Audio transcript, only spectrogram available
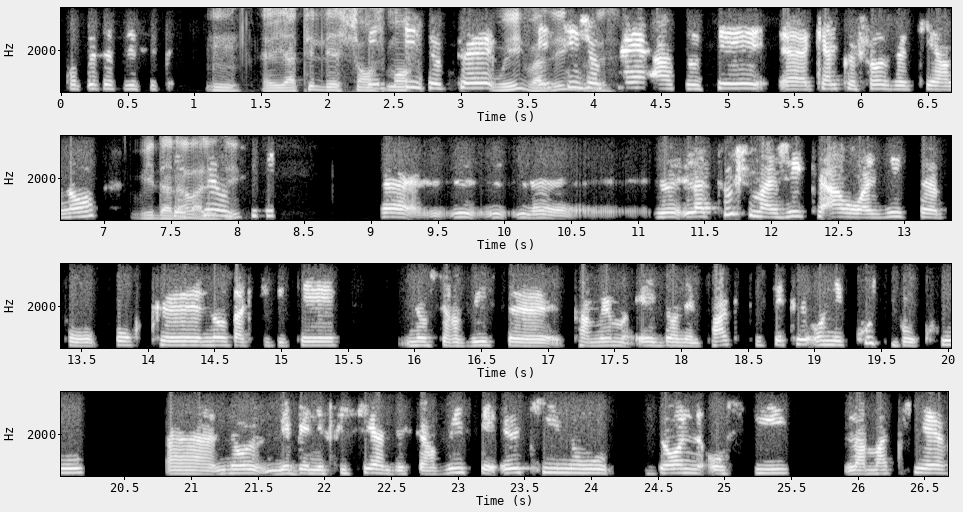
qu'on peut se féliciter. Hmm. Et y a-t-il des changements? Si je peux, Oui, vas-y. si je peux associer quelque chose qui en ont. Oui, Dada, allez-y. Euh, la touche magique à Oasis pour, pour que nos activités, nos services euh, quand même aient un impact, c'est qu'on écoute beaucoup euh, nos, les bénéficiaires des services et eux qui nous donnent aussi la matière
